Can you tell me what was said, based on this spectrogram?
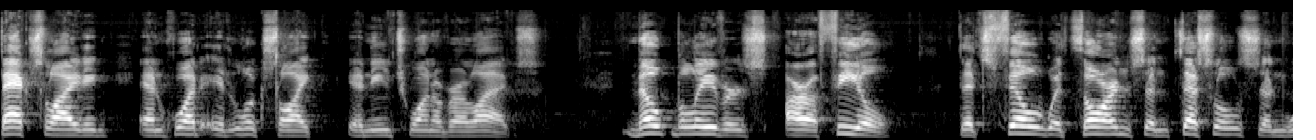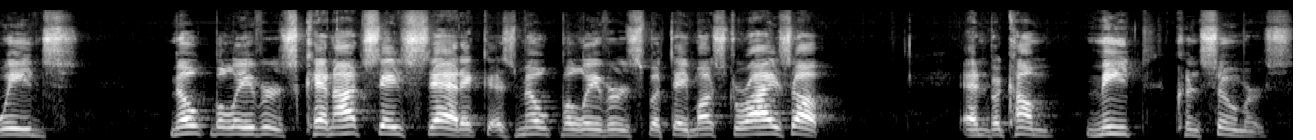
backsliding and what it looks like in each one of our lives. Milk believers are a field that's filled with thorns and thistles and weeds. Milk believers cannot stay static as milk believers, but they must rise up and become meat consumers.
